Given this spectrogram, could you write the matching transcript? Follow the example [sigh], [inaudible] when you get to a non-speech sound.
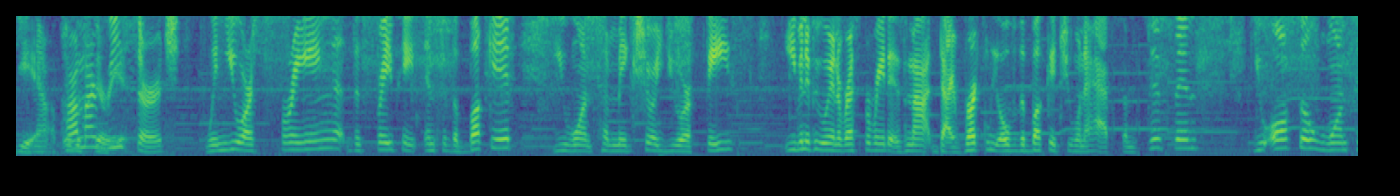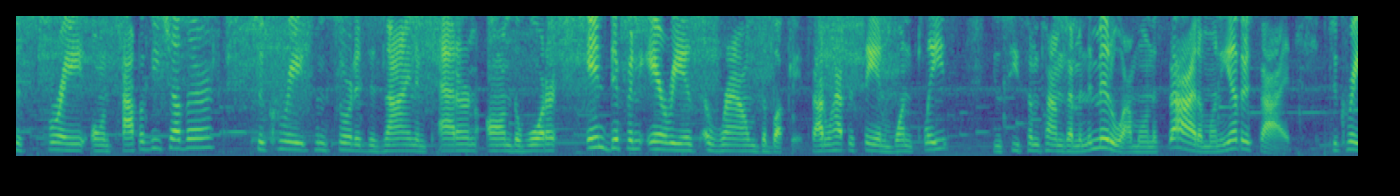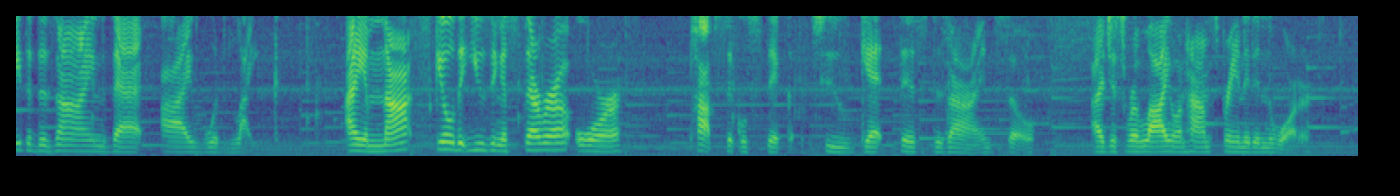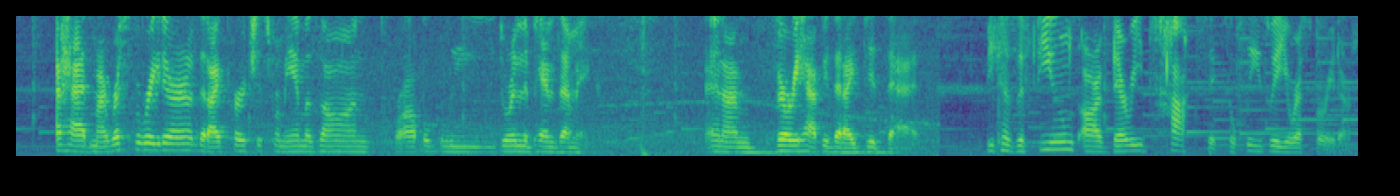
yeah. Now, upon my serious. research, when you are spraying the spray paint into the bucket, you want to make sure your face, even if you're in a respirator, is not directly over the bucket. You want to have some distance. You also want to spray on top of each other to create some sort of design and pattern on the water in different areas around the bucket. So I don't have to stay in one place. You see, sometimes I'm in the middle, I'm on the side, I'm on the other side to create the design that I would like. I am not skilled at using a stirrer or popsicle stick to get this design, so I just rely on how I'm spraying it in the water. I had my respirator that I purchased from Amazon probably during the pandemic. And I'm very happy that I did that because the fumes are very toxic. So please wear your respirator.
